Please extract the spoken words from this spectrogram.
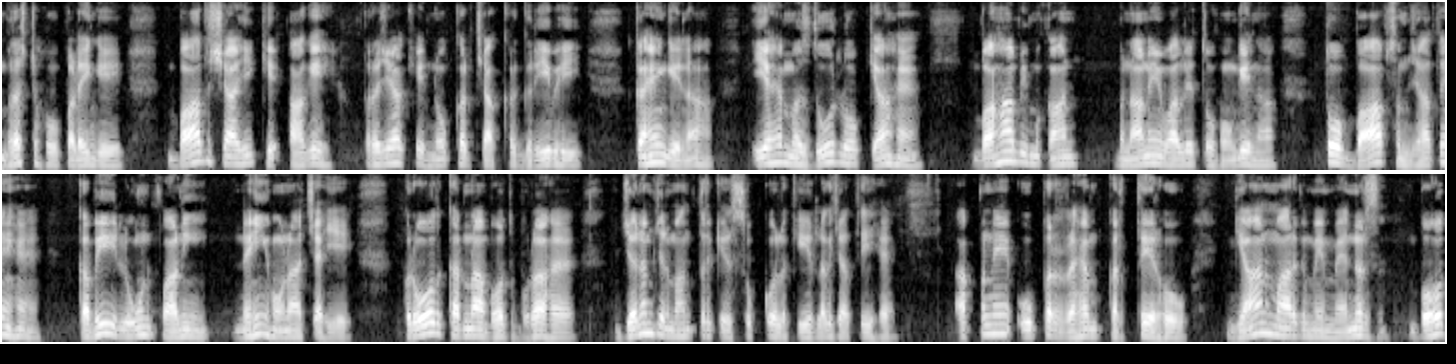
भ्रष्ट हो पड़ेंगे। बादशाही के आगे प्रजा के नौकर चाकर गरीब ही कहेंगे ना, यह मज़दूर लोग क्या हैं? वहाँ भी मकान बनाने वाले तो होंगे ना तो बाप समझाते हैं, कभी लून पानी नहीं होना चाहिए। क्रोध करना बहुत बुरा है, जन्म जन्मांतर के सुख को लकीर लग जाती है। अपने ऊपर रहम करते रहो, ज्ञान मार्ग में मैनर्स बहुत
